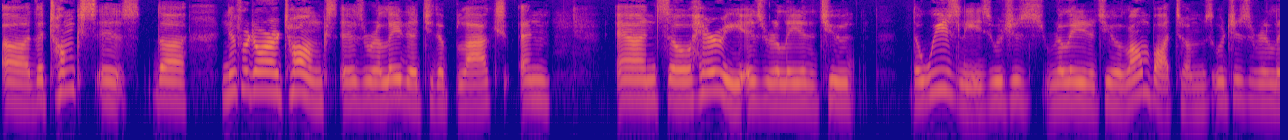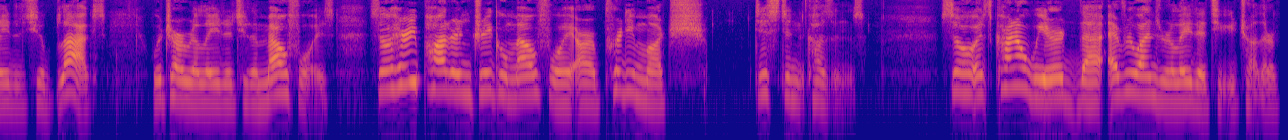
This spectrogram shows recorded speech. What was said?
uh, the Tonks is the Nymphadora Tonks is related to the Blacks, and and so Harry is related to the Weasleys, which is related to the Longbottoms, which is related to the Blacks, which are related to the Malfoys. So Harry Potter and Draco Malfoy are pretty much distant cousins. So it's kind of weird that everyone's related to each other.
